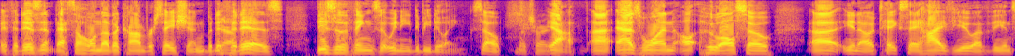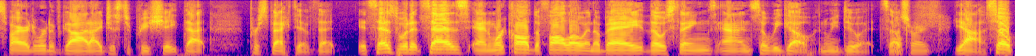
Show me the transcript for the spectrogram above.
If it isn't, that's a whole nother conversation. But if Yeah. it is, these are the things that we need to be doing. So That's right. Yeah, uh, as one who also, uh, you know, takes a high view of the inspired word of God, I just appreciate that perspective that it says what it says, and we're called to follow and obey those things, and so we go and we do it. So That's right. yeah. So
